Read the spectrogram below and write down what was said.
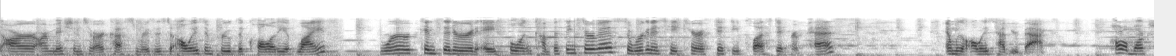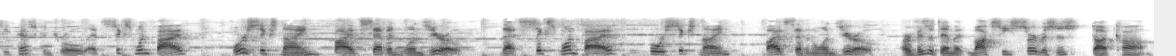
our, our mission to our customers is to always improve the quality of life. We're considered a full encompassing service, so we're going to take care of 50 plus different pests, and we'll always have your back. Call Moxie Pest Control at 615 469 5710. That's 615 469 5710. Or visit them at moxieservices.com.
